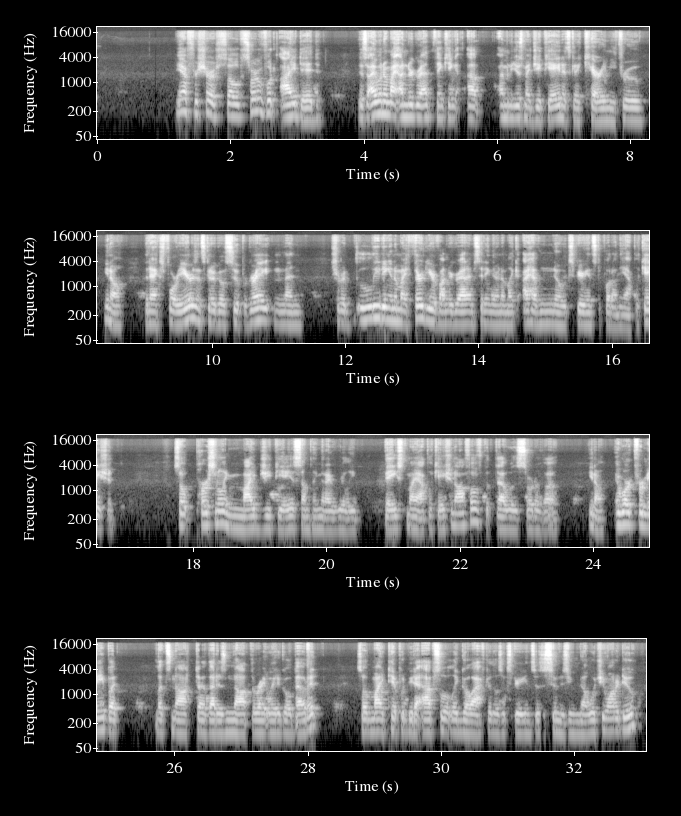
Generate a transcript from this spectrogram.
Yeah, for sure. So, sort of what I did is I went in my undergrad thinking, uh, I'm going to use my GPA and it's going to carry me through, you know, the next four years. And it's going to go super great. And then sort of leading into my third year of undergrad, I'm sitting there and I'm like, I have no experience to put on the application. So personally, my GPA is something that I really based my application off of, but that was sort of a, you know, it worked for me, but let's not, uh, that is not the right way to go about it. So my tip would be to absolutely go after those experiences as soon as you know what you want to do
